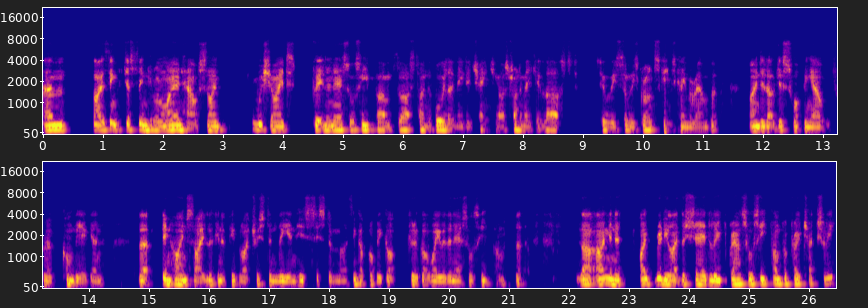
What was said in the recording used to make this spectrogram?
um, I think just thinking on my own house, I wish I'd put in an air source heat pump the last time the boiler needed changing. I was trying to make it last till these some of these grant schemes came around, but I ended up just swapping out for a combi again. But in hindsight, looking at people like Tristan Lee and his system, I think I probably got could have got away with an air source heat pump. But uh, I'm in a I really like the shared loop ground source heat pump approach. Actually,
